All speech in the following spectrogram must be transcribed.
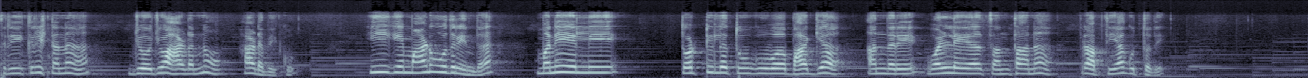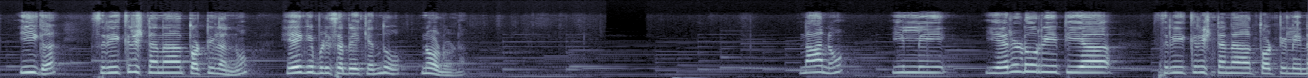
ಶ್ರೀಕೃಷ್ಣನ ಜೋಜೋ ಹಾಡನ್ನು ಹಾಡಬೇಕು. ಹೀಗೆ ಮಾಡುವುದರಿಂದ ಮನೆಯಲ್ಲಿ ತೊಟ್ಟಿಲ ತೂಗುವ ಭಾಗ್ಯ ಅಂದರೆ ಒಳ್ಳೆಯ ಸಂತಾನ ಪ್ರಾಪ್ತಿಯಾಗುತ್ತದೆ. ಈಗ ಶ್ರೀಕೃಷ್ಣನ ತೊಟ್ಟಿಲನ್ನು ಹೇಗೆ ಬಿಡಿಸಬೇಕೆಂದು ನೋಡೋಣ. ನಾನು ಇಲ್ಲಿ ಎರಡು ರೀತಿಯ ಶ್ರೀಕೃಷ್ಣನ ತೊಟ್ಟಿಲಿನ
